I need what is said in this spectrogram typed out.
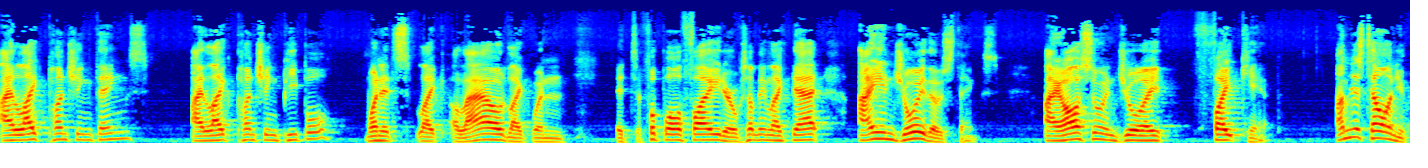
I like punching things. I like punching people when it's like allowed, like when it's a football fight or something like that. I enjoy those things. I also enjoy fight camp. I'm just telling you,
